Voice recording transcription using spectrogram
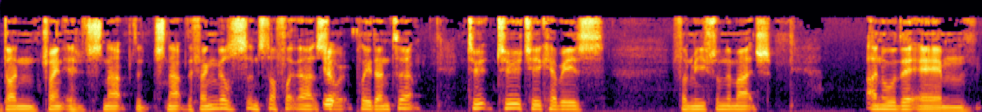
Dunne trying to snap the snap the fingers and stuff like that. So Yep. it played into it. Two two takeaways for me from the match. I know that um,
